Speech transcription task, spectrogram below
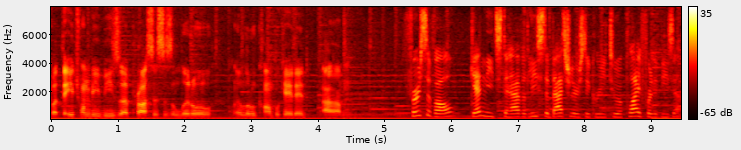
but the H-1B visa process is a little, a little complicated. Um, First of all, Gen needs to have at least a bachelor's degree to apply for the visa.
